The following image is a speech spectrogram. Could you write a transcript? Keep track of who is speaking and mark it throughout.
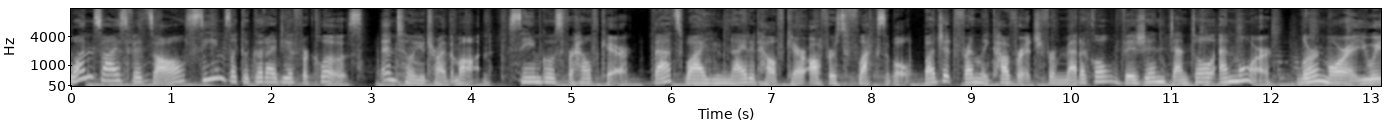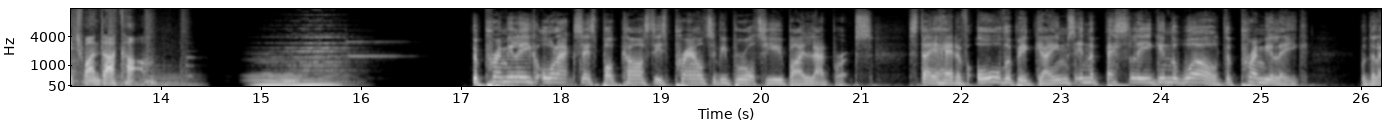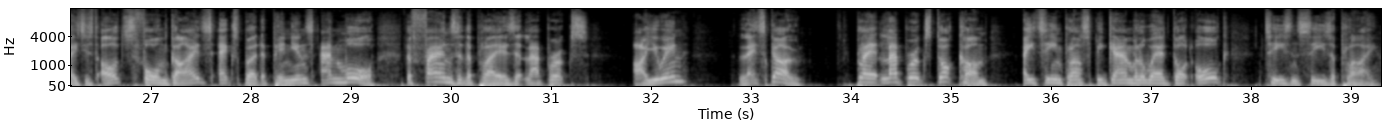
Speaker 1: One size fits all seems like a good idea for clothes until you try them on. Same goes for healthcare. That's why United Healthcare offers flexible, budget friendly coverage for medical, vision, dental, and more. Learn more at uh1.com.
Speaker 2: The Premier League All Access podcast is proud to be brought to you by Ladbrokes. Stay ahead of all the big games in the best league in the world, the Premier League. With the latest odds, form guides, expert opinions, and more, the fans are the players at Ladbrokes. Are you in? Let's go. Play at ladbrokes.com, 18 plus, begambleaware.org. T's and C's apply.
